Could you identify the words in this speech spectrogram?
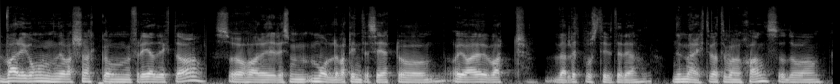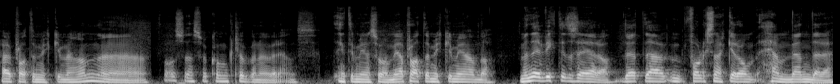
Hver gang det har vært snakk om Fredrik, da, så har liksom Molde vært interessert, og, og, jeg har vært veldig positiv til det. Nå merket vi at det var en sjanse, og da har jeg pratet mye med han. Og så, så kom klubben overens. Ikke mer enn så, men jeg pratet mye med han da. Men det er viktig å si da. Det folk snakker om hemvendere.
